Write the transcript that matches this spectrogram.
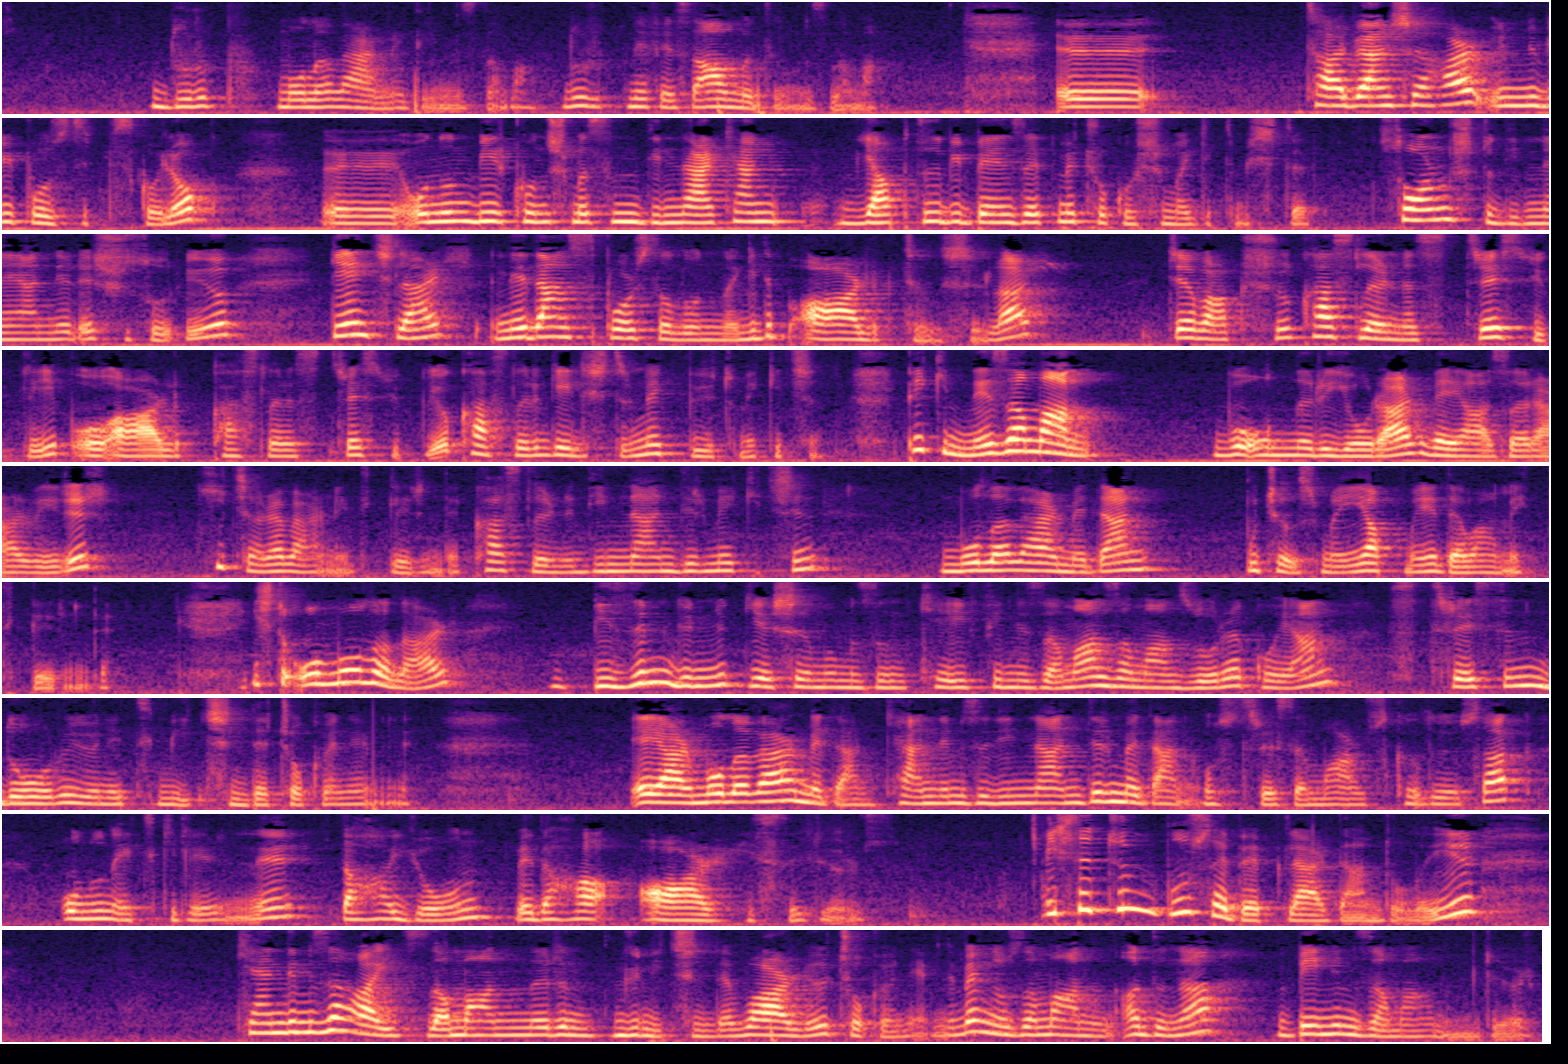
Durup mola vermediğimiz zaman, durup nefes almadığımız zaman. Ee, Talben Şahar ünlü bir pozitif psikolog. Ee, onun bir konuşmasını dinlerken yaptığı bir benzetme çok hoşuma gitmişti. Sormuştu dinleyenlere şu soruyu. Gençler neden spor salonuna gidip ağırlık çalışırlar? Cevap şu, kaslarına stres yükleyip o ağırlık kaslara stres yüklüyor, kasları geliştirmek, büyütmek için. Peki ne zaman bu onları yorar veya zarar verir. hiç ara vermediklerinde, kaslarını dinlendirmek için mola vermeden bu çalışmayı yapmaya devam ettiklerinde. İşte o molalar bizim günlük yaşamımızın keyfini zaman zaman zora koyan stresin doğru yönetimi için de çok önemli. Eğer mola vermeden, kendimizi dinlendirmeden o strese maruz kalıyorsak onun etkilerini daha yoğun ve daha ağır hissediyoruz. İşte tüm bu sebeplerden dolayı kendimize ait zamanların gün içinde varlığı çok önemli. Ben o zamanın adına benim zamanım diyorum.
